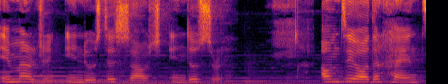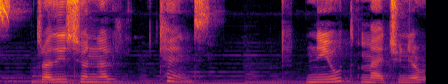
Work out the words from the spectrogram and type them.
emerging industry such industry. On the other hand, traditional kinds, new machinery,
